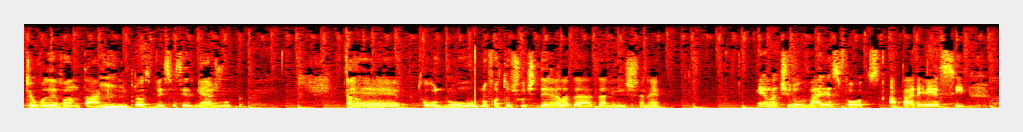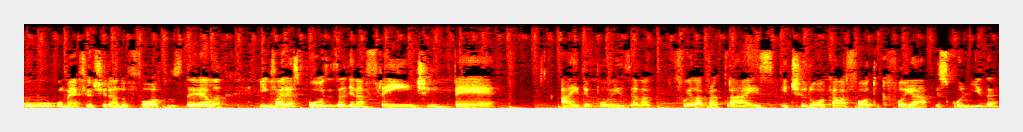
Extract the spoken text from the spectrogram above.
que eu vou levantar aqui Hum. pra ver se vocês me ajudam. Tá. É, tô no, no photoshoot dela, da, da Neisha, né? Ela tirou várias fotos. Aparece o, o Matthew tirando fotos dela em várias poses, ali na frente, em pé. Aí depois ela foi lá pra trás e tirou aquela foto que foi a escolhida.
